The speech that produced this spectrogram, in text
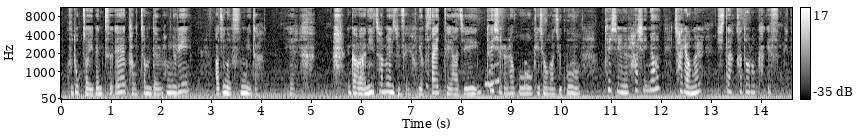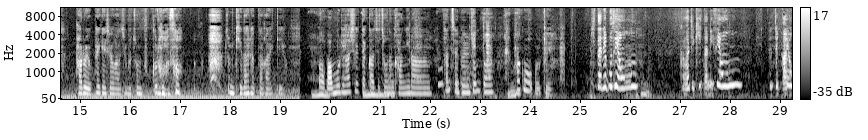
구독자 이벤트에 당첨될 확률이 아주 높습니다. 예. 그러니까 많이 참여해주세요. 옆 사이트에 아직 퇴실을 하고 계셔가지고 퇴실 하시면 촬영을 시작하도록 하겠습니다. 바로 옆에 계셔가지고 좀 부끄러워서 좀 기다렸다가 할게요. 어, 마무리 하실 때까지 저는 강이랑 산책을 좀 더 하고 올게요. 기다려보세요. 강아지 기다리세요. 산책 가요.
